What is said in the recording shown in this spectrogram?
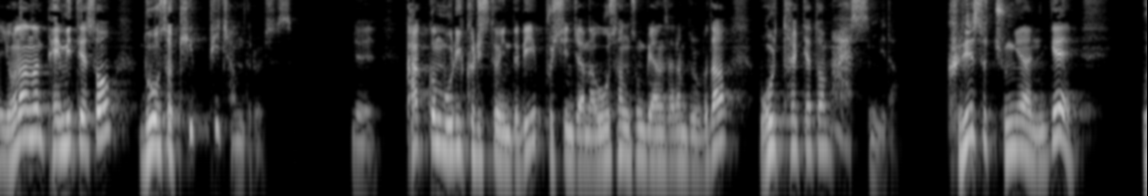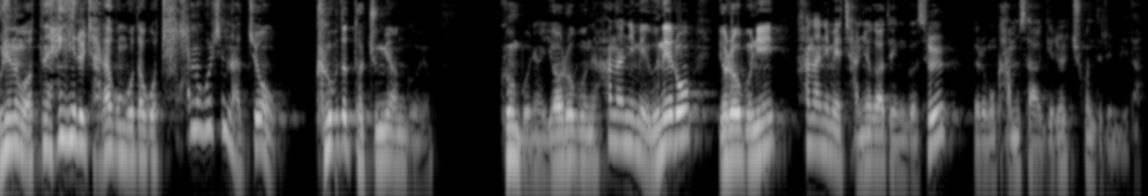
요나는 배 밑에서 누워서 깊이 잠들어 있었어요. 네. 가끔 우리 그리스도인들이 불신자나 우상 숭배하는 사람들보다 못할 때도 많습니다. 그래서 중요한 게 우리는 어떤 행위를 잘하고 못하고 잘하면 훨씬 낫죠. 그거보다 더 중요한 거예요. 그건 뭐냐? 여러분의 하나님의 은혜로 여러분이 하나님의 자녀가 된 것을 여러분 감사하기를 축원드립니다.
